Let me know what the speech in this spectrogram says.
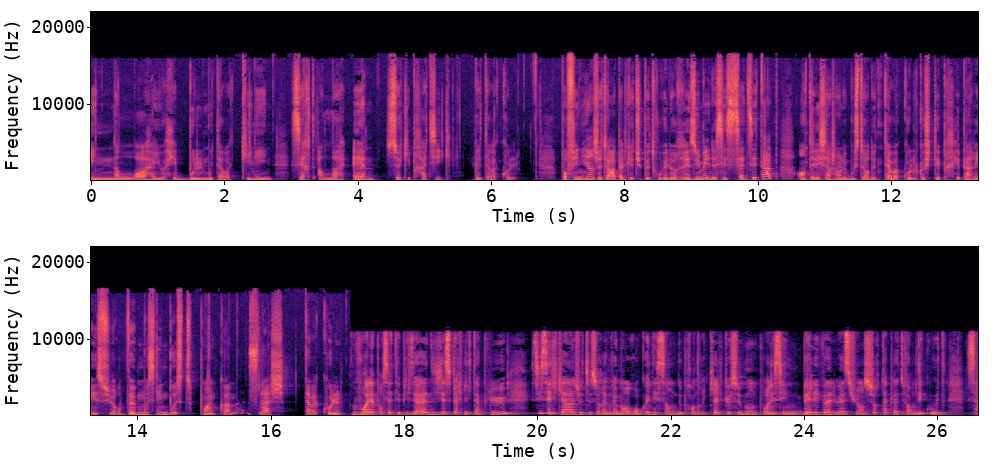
Inna Allah yuhibbul mutawakkilin. Certes, Allah aime ceux qui pratiquent le tawakkul. Pour finir, je te rappelle que tu peux trouver le résumé de ces 7 étapes en téléchargeant le booster de Tawakkul que je t'ai préparé sur themuslimboost.com slash voilà pour cet épisode, j'espère qu'il t'a plu. Si c'est le cas, je te serais vraiment reconnaissante de prendre quelques secondes pour laisser une belle évaluation sur ta plateforme d'écoute. Ça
